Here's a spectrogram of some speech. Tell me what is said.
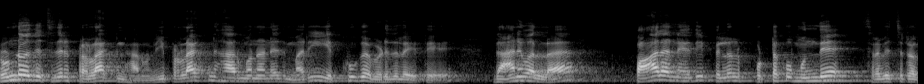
రెండోది వచ్చేసరికి ప్రొలాక్టిన్ హార్మోన్. ఈ ప్రొలాక్టిన్ హార్మోన్ అనేది మరీ ఎక్కువగా విడుదలైతే దానివల్ల పాలు అనేది పిల్లలు పుట్టకు ముందే స్రవించడం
